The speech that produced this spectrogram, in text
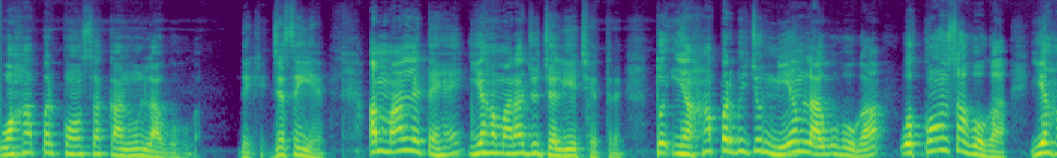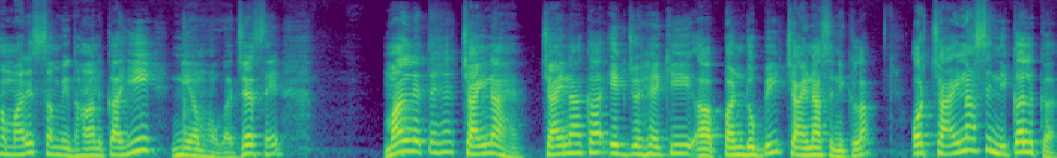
वहाँ पर कौन सा कानून लागू होगा? देखिए, जैसे ही है। अब मान लेते हैं, यह हमारा जो जलीय क्षेत्र है तो यहाँ पर भी जो नियम लागू होगा वह कौन सा होगा? यह हमारे संविधान का ही नियम होगा। जैसे, मान लेते हैं, चाइना है। चाइना का एक जो है कि पनडुब्बी चाइना से निकला और चाइना से निकलकर,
